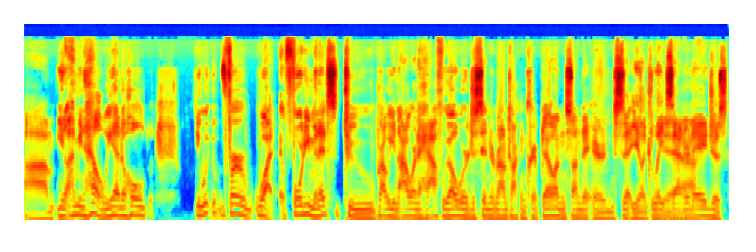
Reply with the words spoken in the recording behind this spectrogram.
um, you know, I mean, hell, we had a whole, for what, 40 minutes to probably an hour and a half, we all were just sitting around talking crypto on Sunday or you know, like late Yeah. Saturday. Just,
